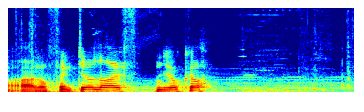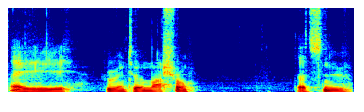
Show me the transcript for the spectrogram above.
I don't think they're alive, Nyoka. Hey, grew into a mushroom. That's new.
